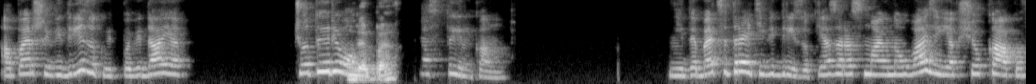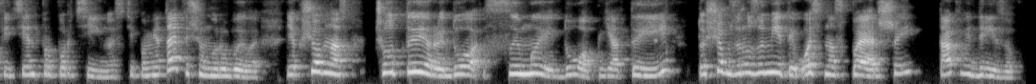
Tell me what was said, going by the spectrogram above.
а перший відрізок відповідає чотирьом частинкам. Ні, ДБ це третій відрізок. Я зараз маю на увазі, якщо К коефіцієнт пропорційності. Пам'ятаєте, що ми робили? Якщо в нас 4 до 7 до 5, то щоб зрозуміти, ось у нас перший так, відрізок.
